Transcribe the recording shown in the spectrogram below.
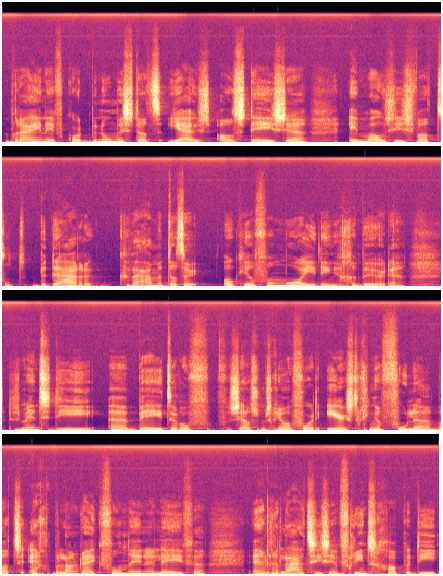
Brian even kort benoem, is dat juist als deze emoties wat tot bedaren kwamen, dat er ook heel veel mooie dingen gebeurden. Dus mensen die uh, beter of zelfs misschien wel voor het eerst gingen voelen wat ze echt belangrijk vonden in hun leven. En relaties en vriendschappen die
